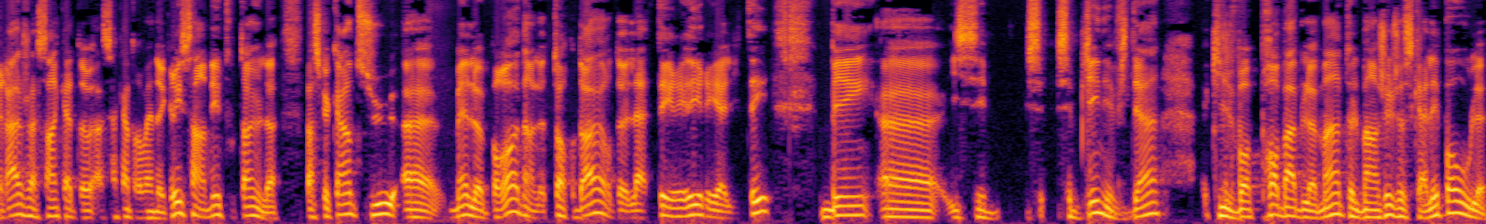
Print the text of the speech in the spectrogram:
à 180, à 180 degrés, c'en est tout un, là. Parce que quand tu euh, mets le bras dans le tordeur de la télé-réalité, bien, euh, il s'est c'est bien évident qu'il va probablement te le manger jusqu'à l'épaule.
